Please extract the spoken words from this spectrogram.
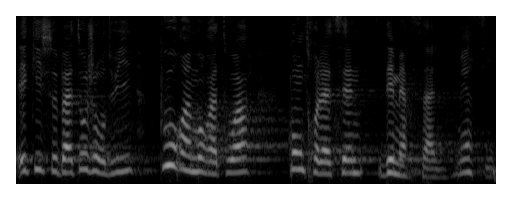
et qui se battent aujourd'hui pour un moratoire contre la scène démersale. Merci.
